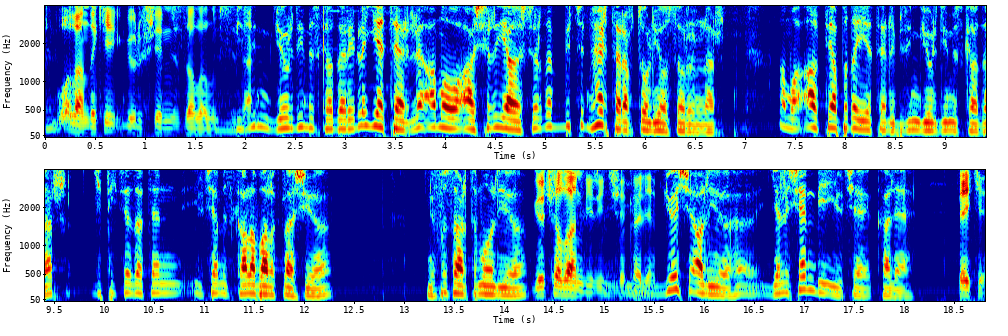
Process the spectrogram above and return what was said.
Bu alandaki görüşlerinizi de alalım sizden. Bizim gördüğümüz kadarıyla yeterli ama o aşırı yağışlarda bütün her tarafta oluyor sorunlar. Ama altyapı da yeterli bizim gördüğümüz kadar. Gittikçe zaten ilçemiz kalabalıklaşıyor. Nüfus artımı oluyor. Göç alan bir ilçe kale. Göç alıyor. Gelişen bir ilçe kale. Peki.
